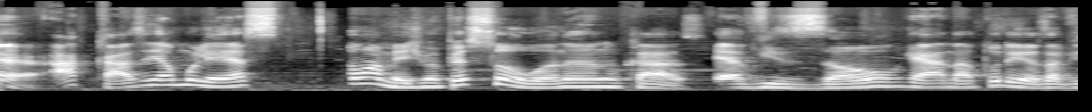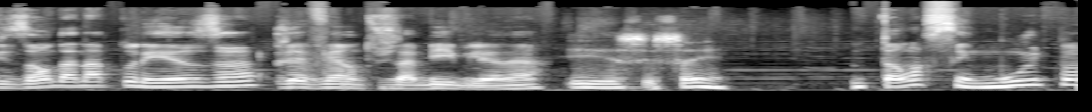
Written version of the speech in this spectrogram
É, a casa e a mulher são a mesma pessoa, né? No caso. É a visão, é a natureza, a visão da natureza dos eventos da Bíblia, né? Isso, isso aí. Então, assim, muito.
